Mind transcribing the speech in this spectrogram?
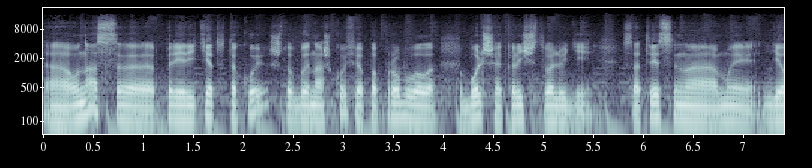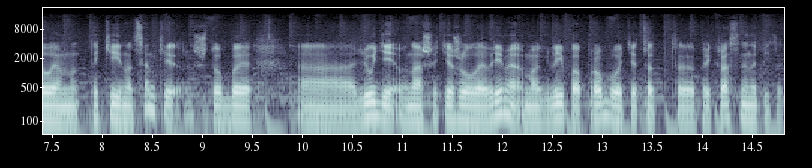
А, У нас э, приоритет такой, чтобы наш кофе попробовало большее количество людей. Соответственно, мы делаем такие наценки, чтобы люди в наше тяжелое время могли попробовать этот э, прекрасный напиток.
